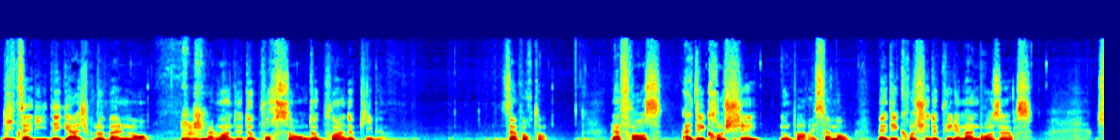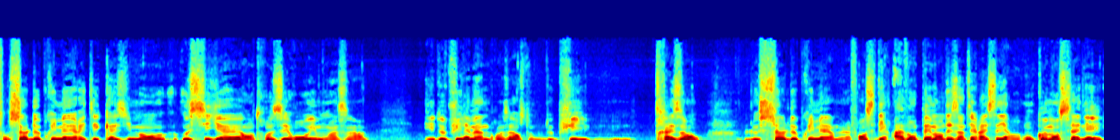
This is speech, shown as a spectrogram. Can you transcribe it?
l'Italie dégage globalement pas loin de 2%, 2 points de PIB. C'est important. La France a décroché, non pas récemment, mais a décroché depuis Lehman Brothers. Son solde primaire était quasiment oscillait entre 0 et moins 1. Et depuis Lehman Brothers, donc depuis 13 ans, le solde primaire de la France, c'est-à-dire avant paiement des intérêts. C'est-à-dire, on commence l'année,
